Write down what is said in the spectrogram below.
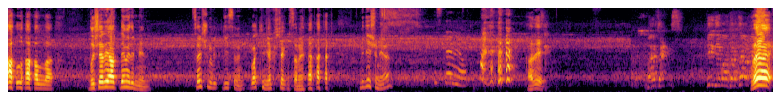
Allah Allah. Dışarıya at demedim yani. Sen şunu bir giysene. Bakayım yakışacak mı sana? bir giy şunu ya. İstemiyorum. Hadi. Ve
